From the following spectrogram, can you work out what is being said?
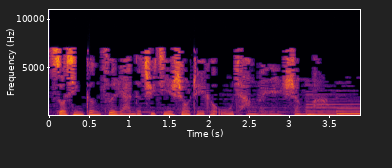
索性更自然的去接受这个无常的人生吧。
